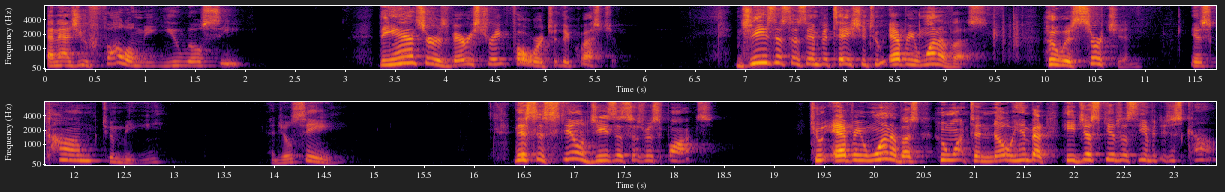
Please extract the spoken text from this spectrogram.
And as you follow me, you will see. The answer is very straightforward to the question. Jesus' invitation to every one of us who is searching is come to me and you'll see. This is still Jesus' response to every one of us who want to know him better. He just gives us the invitation just come,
